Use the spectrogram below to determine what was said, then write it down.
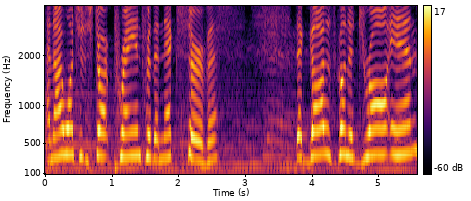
and I want you to start praying for the next service. That God is going to draw in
